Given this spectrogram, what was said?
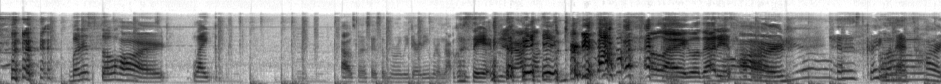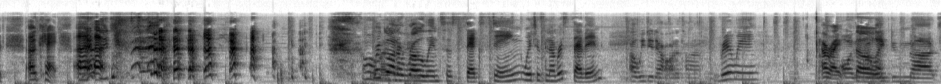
but it's so hard. Like, I was gonna say something really dirty, but I'm not gonna say it. yeah, I thought something dirty. I'm like, well, that is hard. Yeah. That's great when that's Um, hard. Okay. Uh, Oh we're gonna roll into sexting, which is number seven. Oh, we do that all the time. Really? All right. All the time. So Like, do not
